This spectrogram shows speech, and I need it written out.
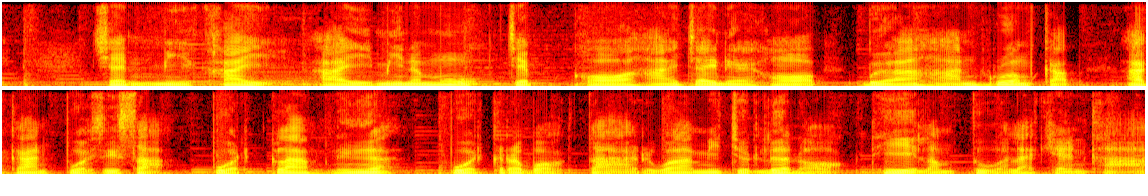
เช่นมีไข้ไอมีน้ำมูก เจ็บคอหายใจเหนื่อยหอบ เบื่ออาหารร่วมกับอาการปวดศีรษะ ปวดกล้ามเนื้อ ปวดกระบอกตาหรือว่ามีจุดเลือดออกที่ลำตัวและแขนขา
